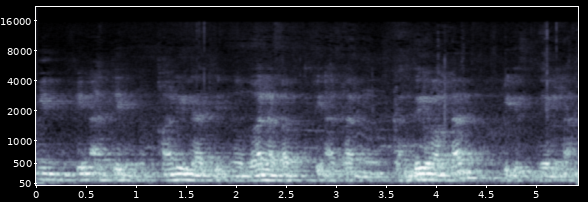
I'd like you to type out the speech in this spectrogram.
min fi'atin qalilatin ghalabat fi'atan katsiratan biiznillah.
